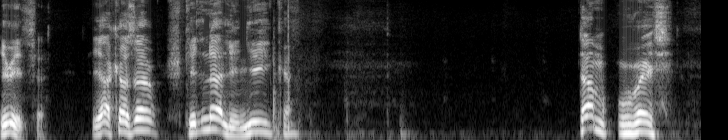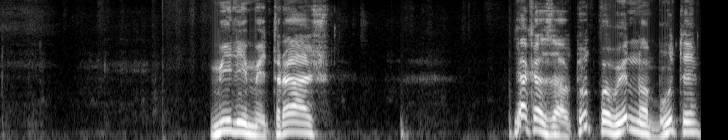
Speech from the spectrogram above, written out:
Дивіться, я казав, шкільна лінійка. Там увесь міліметраж. Я казав, тут повинно бути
